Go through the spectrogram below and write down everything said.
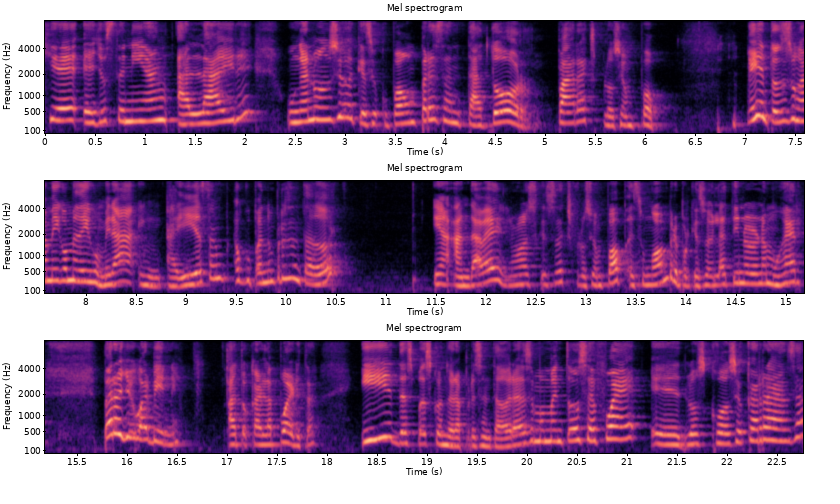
que ellos tenían al aire un anuncio de que se ocupaba un presentador para Explosión Pop. Y entonces un amigo me dijo, mira, ahí están ocupando un presentador. Y anda a ver, no, es que esa explosión pop es un hombre, porque soy latino, era una mujer. Pero yo igual vine a tocar la puerta. Y después, cuando la presentadora de ese momento se fue, eh, los Cosio Carranza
